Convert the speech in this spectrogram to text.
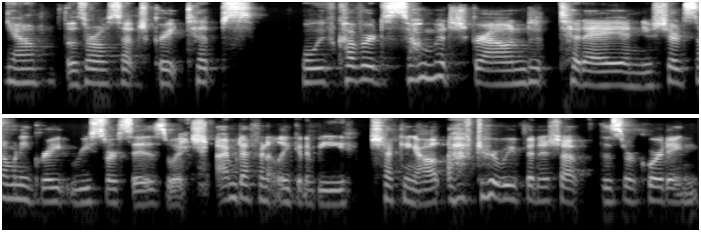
Yeah, those are all such great tips. Well, we've covered so much ground today and you shared so many great resources, which I'm definitely going to be checking out after we finish up this recording.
